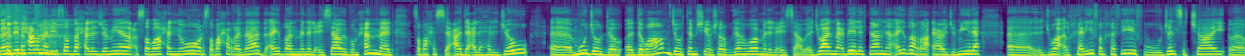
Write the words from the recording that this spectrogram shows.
مهدي الحرملي صبح على الجميع صباح النور صباح الرذاذ أيضا من العيساوي أبو محمد صباح السعادة على هالجو. آه، مو جو, جو دوام جو تمشي وشرب قهوة من العيساوي. أجواء المعبيل الثامنة أيضا رائعة وجميلة. آه، أجواء الخريف الخفيف وجلسة شاي آه،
